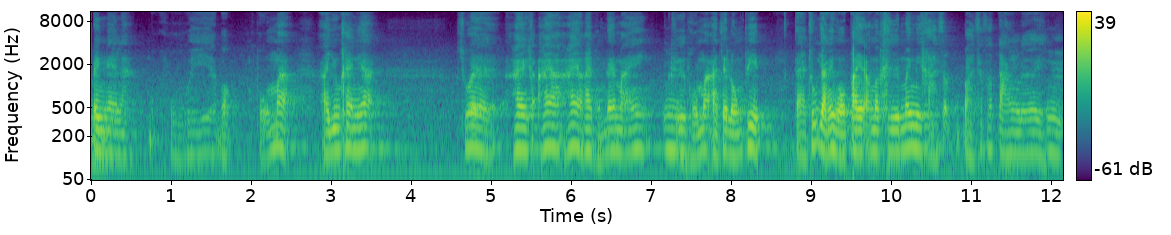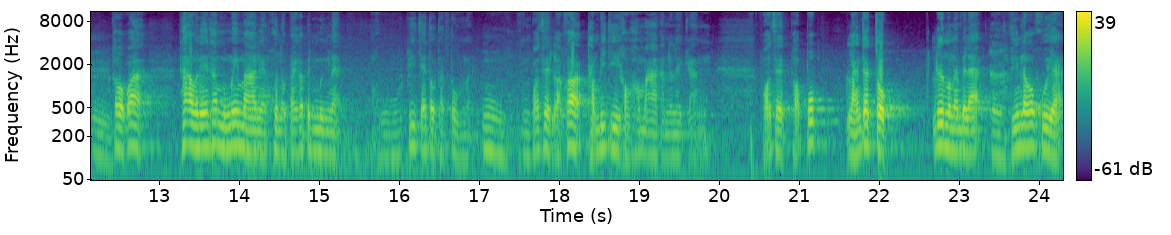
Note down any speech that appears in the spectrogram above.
เป็นไงล่ะโอ้ยบอกผมอะอายุแค่เนี้ย ช่วยให้ให้ให้อภัยผมได้ไหม คือผมอะอาจจะหลงผิด แต่ทุกอย่างที่ผมไปเอามาคืนไม่มีขาดสักบาทสักสตางค์เลยเขาบอกว่าถ้าวันนี้ถ้ามึงไม่มาเนี่ยคนต่อไปก็เป็นมึงแหละโอ้โหพี่ใจตกตะตุ่มอะพอเสร็จเราก็ทำพิธีขอเข้ามากันอะไรกัน พอเสร็จพอปุ๊บหลังจากจบเรื่องตรงนั้นไปแล้วอ่าทีนี้เราก็คุยอะ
